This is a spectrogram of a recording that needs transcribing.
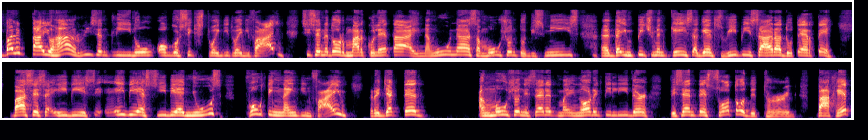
Balik tayo ha. Recently, noong August 6, 2025, si Senador Marcoleta ay nanguna sa motion to dismiss uh, the impeachment case against VP Sara Duterte. Base sa ABS, ABS-CBN News, voting 19-5, rejected ang motion ni Senate Minority Leader Vicente Soto III. Bakit?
